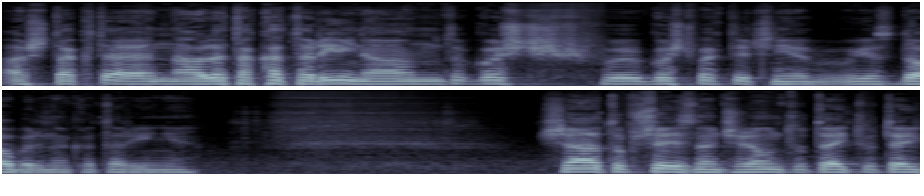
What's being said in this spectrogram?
aż tak ten, ale ta Katarina, no to gość, gość faktycznie jest dobry na Katarinie. Trzeba to przyznać, że on tutaj, tutaj...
